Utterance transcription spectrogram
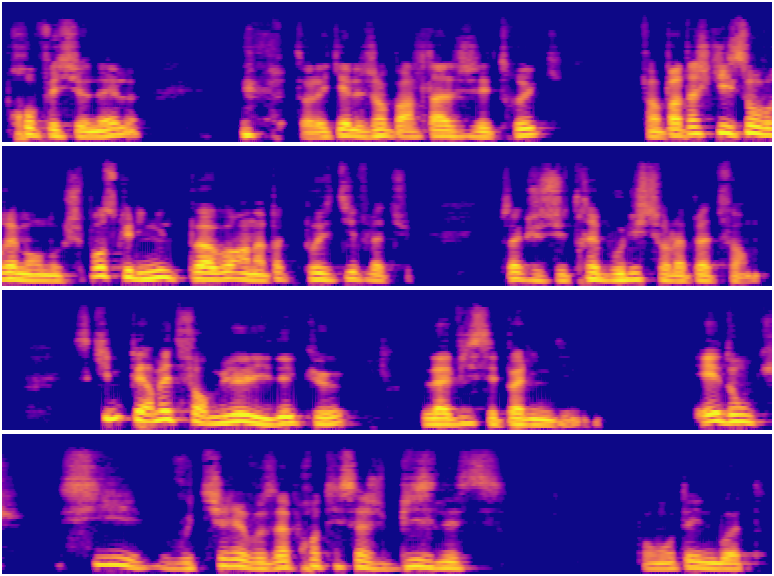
professionnelle dans laquelle les gens partagent des trucs, enfin partagent qui ils sont vraiment. Donc je pense que LinkedIn peut avoir un impact positif là-dessus. C'est pour ça que je suis très bullish sur la plateforme. Ce qui me permet de formuler l'idée que la vie c'est pas LinkedIn. Et donc, si vous tirez vos apprentissages business pour monter une boîte,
